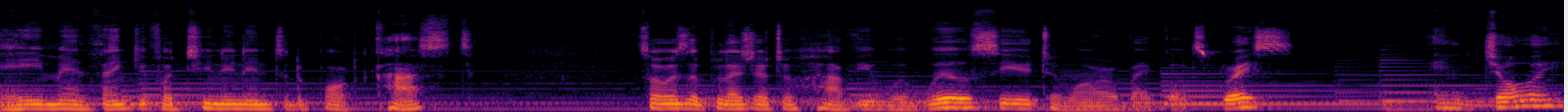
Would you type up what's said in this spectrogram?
Amen. Thank you for tuning into the podcast. It's always a pleasure to have you. We will see you tomorrow by God's grace. Enjoy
